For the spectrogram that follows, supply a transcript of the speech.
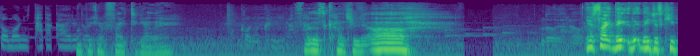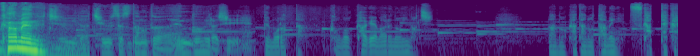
共に戦えると we い。う can fight together. この国が。For this country. Oh, it's like they they just keep coming. 注意だ中殺だのとは縁遠いらしい。ってもらった。この影丸の命。あの方のために使ってくれ。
